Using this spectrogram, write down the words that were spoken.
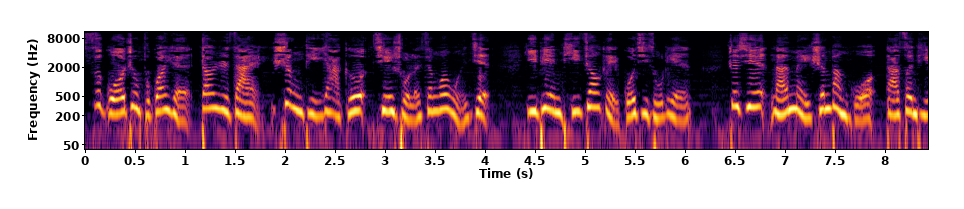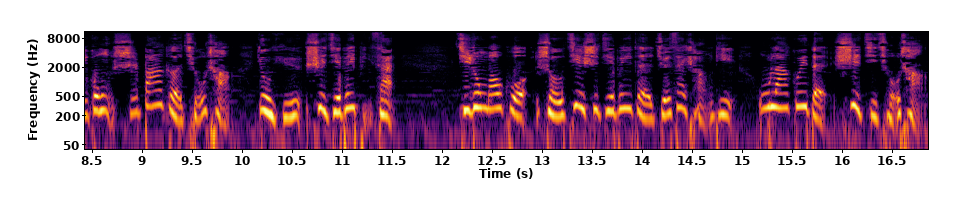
四国政府官员当日在圣地亚哥签署了相关文件，以便提交给国际足联。这些南美申办国打算提供十八个球场用于世界杯比赛，其中包括首届世界杯的决赛场地乌拉圭的世纪球场。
